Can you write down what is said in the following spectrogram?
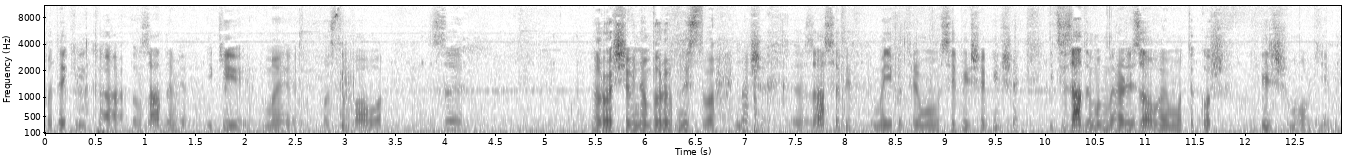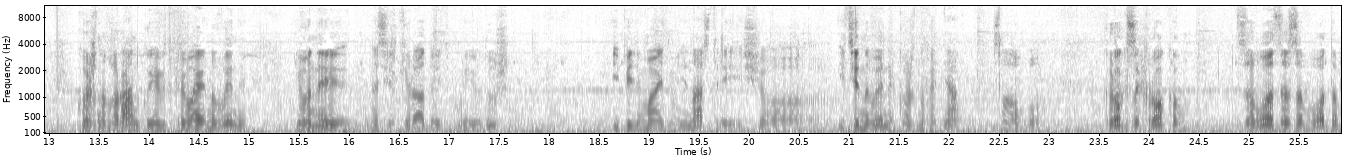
по декілька задумів, які ми поступово з нарощуванням виробництва наших е, засобів. Ми їх отримуємо все більше і більше, і ці задуми ми реалізовуємо також в більшому об'ємі. Кожного ранку я відкриваю новини, і вони настільки радують мою душу і піднімають мені настрій, що і ці новини кожного дня, слава Богу, крок за кроком, завод за заводом,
